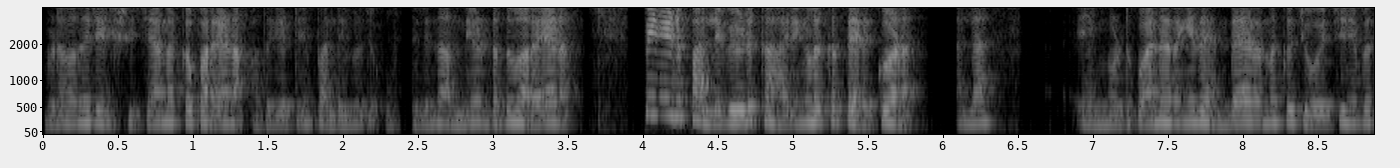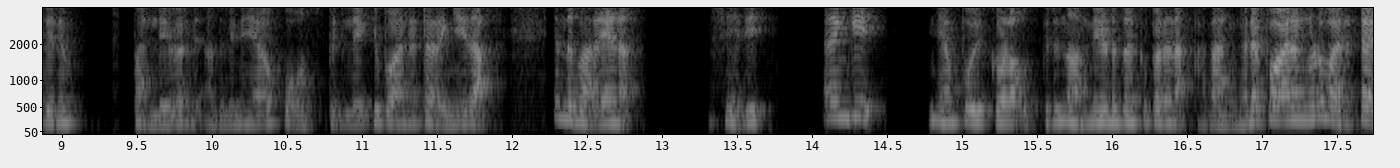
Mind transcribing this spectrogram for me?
ഇവിടെ വന്ന് രക്ഷിച്ചാന്നൊക്കെ പറയണം. അത് കേട്ട് പല്ലവി വിളിച്ച് ഒത്തിരി നന്ദിയുണ്ടെന്ന് പറയണം. പിന്നീട് പല്ലവിയോട് കാര്യങ്ങളൊക്കെ തിരക്കുവാണ്. അല്ല എങ്ങോട്ട് പോകാൻ ഇറങ്ങിയത്? എന്തായിരുന്നൊക്കെ ചോദിച്ചു കഴിഞ്ഞപ്പോഴത്തേനും പല്ലവി പറഞ്ഞു അത് പിന്നെ ഞാൻ ഹോസ്പിറ്റലിലേക്ക് പോകാനായിട്ട് ഇറങ്ങിയതാ എന്ന് പറയണം. ശരി. എങ്കിൽ ഞാൻ പോയിക്കോളാം. ഒത്തിരി നന്ദിയുണ്ടെന്നൊക്കെ പറയണം. അതങ്ങനെ പോകാൻ അങ്ങോട്ട് വരട്ടെ.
